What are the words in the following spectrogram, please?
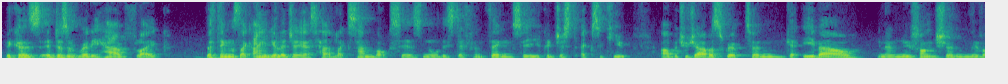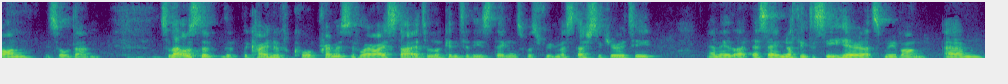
because it doesn't really have like the things like AngularJS had, like sandboxes and all these different things. So you could just execute arbitrary JavaScript and get eval, you know, new function, move on. It's all done. So that was the, the, the, kind of core premise of where I started to look into these things was through Mustache Security, and they like they're saying nothing to see here. Let's move on. Um,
